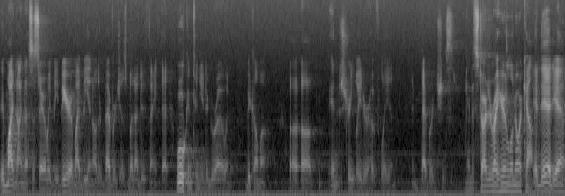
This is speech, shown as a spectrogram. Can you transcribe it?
It might not necessarily be beer, it might be in other beverages, but I do think that we'll continue to grow and become a, a, a industry leader, hopefully, in, and beverages. And it started right here in Lenoir County. It did, yeah.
